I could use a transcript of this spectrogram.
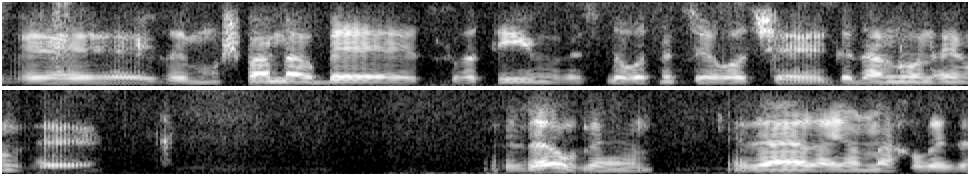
וזה מושפע מהרבה סרטים וסדרות מצוירות שגדלנו עליהם, ו... וזהו, וזה היה הרעיון מאחורי זה.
